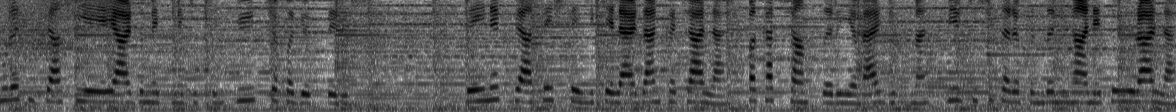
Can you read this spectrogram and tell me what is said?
Murat ise Asiye'ye yardım etmek için, büyük çapa gösterir. Zeynep ve Ateş tehlikelerden kaçarlar. Fakat şansları yaver gitmez. Bir kişi tarafından ihanete uğrarlar.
